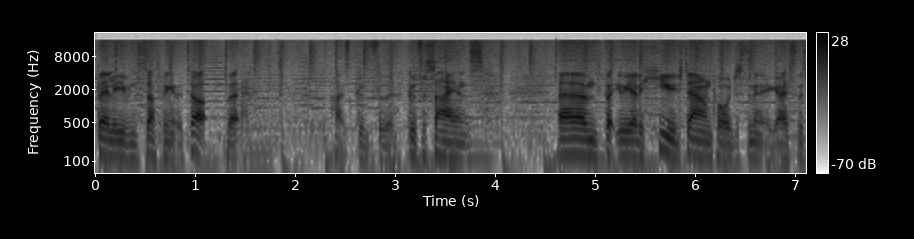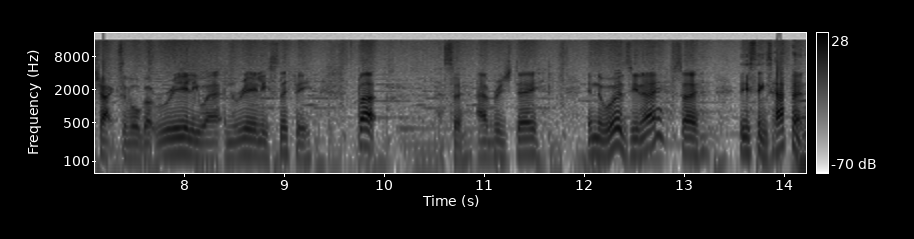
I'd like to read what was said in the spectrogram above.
Barely even stopping at the top, but that's good for the good for science. Um, but we had a huge downpour just a minute ago, so the tracks have all got really wet and really slippy. But that's an average day in the woods, you know? So these things happen.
